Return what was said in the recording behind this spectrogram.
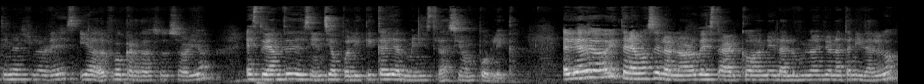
Martínez Flores y Adolfo Cardoso Osorio, estudiantes de Ciencia Política y Administración Pública. El día de hoy tenemos el honor de estar con el alumno Jonathan Hidalgo,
